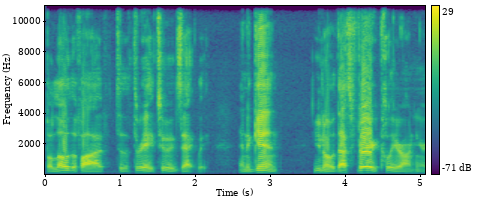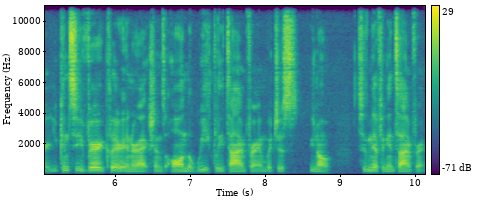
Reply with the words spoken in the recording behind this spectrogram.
below the 5 to the 382 exactly. And again, you know, that's very clear on here. You can see very clear interactions on the weekly time frame, which is, you know, significant time frame.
